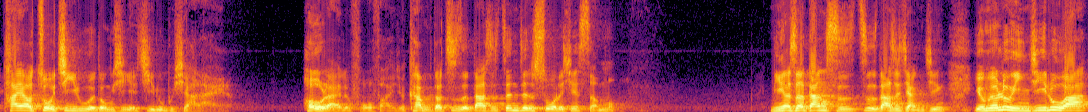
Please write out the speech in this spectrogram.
他要做记录的东西也记录不下来了。后来的佛法也就看不到智者大师真正说了些什么。你要知道，当时智者大师讲经有没有录影机录啊？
